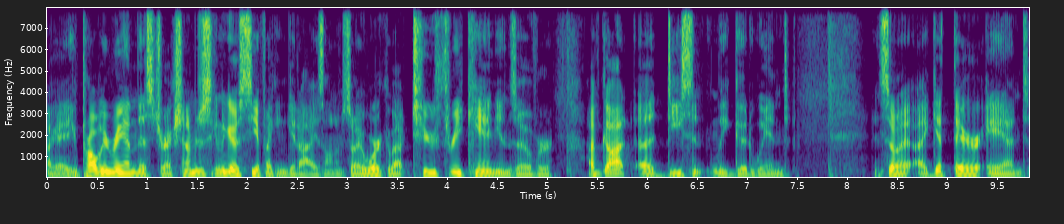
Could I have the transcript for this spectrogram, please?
okay, he probably ran this direction. I'm just going to go see if I can get eyes on him. So I work about two, three canyons over. I've got a decently good wind. And so I, I get there and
